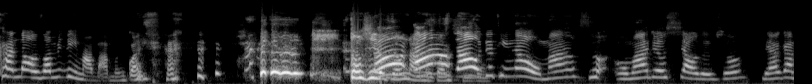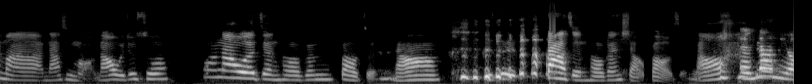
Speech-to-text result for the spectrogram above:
看到的时候立马把门关起来，东西都不然后然后然后我就听到我妈说，我妈就笑着说你要干嘛、拿什么？然后我就说。我拿我的枕头跟抱枕，然后就是大枕头跟小抱枕，然后哎、那你有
